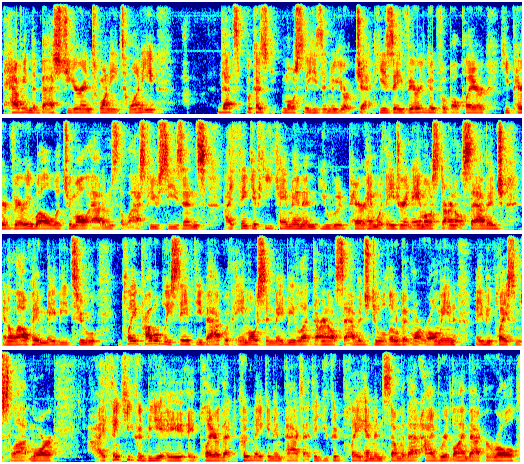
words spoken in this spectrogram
having the best year in 2020, that's because mostly he's a New York Jet. He's a very good football player. He paired very well with Jamal Adams the last few seasons. I think if he came in and you would pair him with Adrian Amos, Darnell Savage, and allow him maybe to play probably safety back with Amos and maybe let Darnell Savage do a little bit more roaming, maybe play some slot more. I think he could be a, a player that could make an impact. I think you could play him in some of that hybrid linebacker role.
